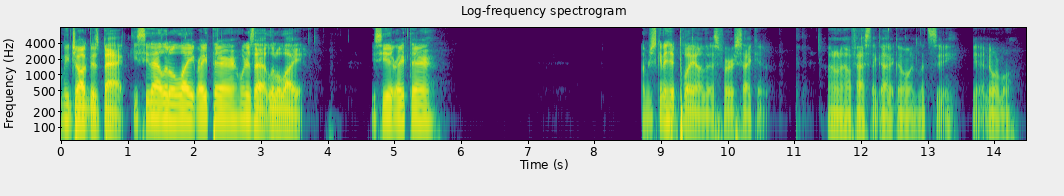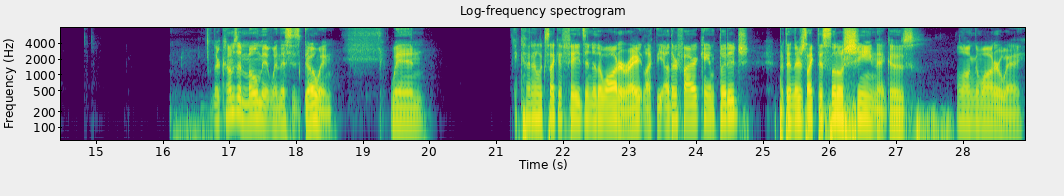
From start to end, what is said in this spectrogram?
Let me jog this back. You see that little light right there? What is that little light? You see it right there? I'm just going to hit play on this for a second. I don't know how fast I got it going. Let's see. Yeah, normal. There comes a moment when this is going when it kind of looks like it fades into the water, right? Like the other fire cam footage. But then there's like this little sheen that goes along the waterway.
